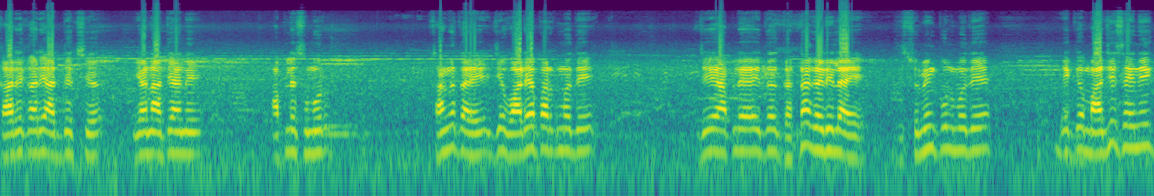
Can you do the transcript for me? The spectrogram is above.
कार्यकारी अध्यक्ष या नात्याने आपल्यासमोर सांगत आहे जे वाड्या पार्कमध्ये जे आपल्या इथं घटना घडीला आहे स्विमिंग पूलमध्ये एक माजी सैनिक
